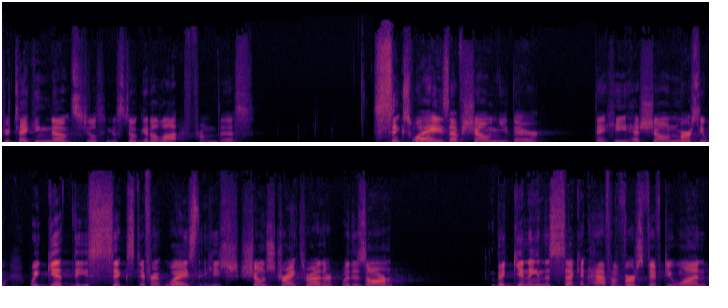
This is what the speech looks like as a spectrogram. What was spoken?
if you're taking notes, you'll, you'll still get a lot from this. Six ways I've shown you there that he has shown mercy. We get these six different ways that he's shown strength, rather, with his arm. Beginning in the second half of verse 51,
